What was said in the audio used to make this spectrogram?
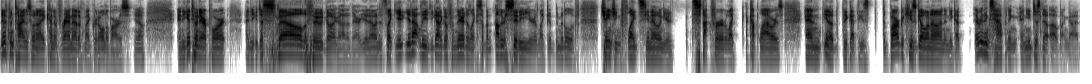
there's been times when I kind of ran out of my granola bars, you know, and you get to an airport and you can just smell the food going on in there, you know, and it's like you, are not leave. You got to go from there to like some other city. You're like in the middle of changing flights, you know, and you're stuck for like a couple hours, and you know they got these the barbecue's going on, and you got everything's happening, and you just know, oh my god,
